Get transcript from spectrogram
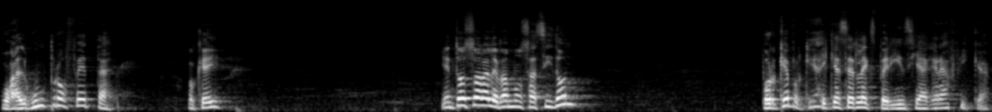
o algún profeta. ¿Ok? Y entonces ahora le vamos a Sidón. ¿Por qué? Porque hay que hacer la experiencia gráfica.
